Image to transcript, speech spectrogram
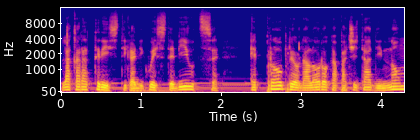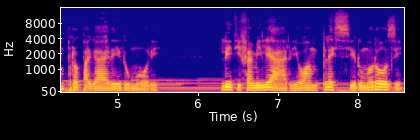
La caratteristica di queste viuzze è proprio la loro capacità di non propagare i rumori. Liti familiari o amplessi rumorosi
